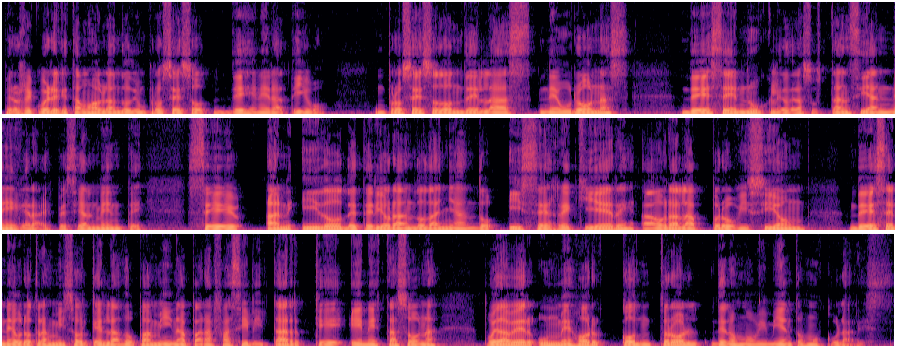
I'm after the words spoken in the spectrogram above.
Pero recuerde que estamos hablando de un proceso degenerativo, un proceso donde las neuronas de ese núcleo, de la sustancia negra especialmente, se han ido deteriorando, dañando y se requiere ahora la provisión de ese neurotransmisor que es la dopamina para facilitar que en esta zona pueda haber un mejor control de los movimientos musculares.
